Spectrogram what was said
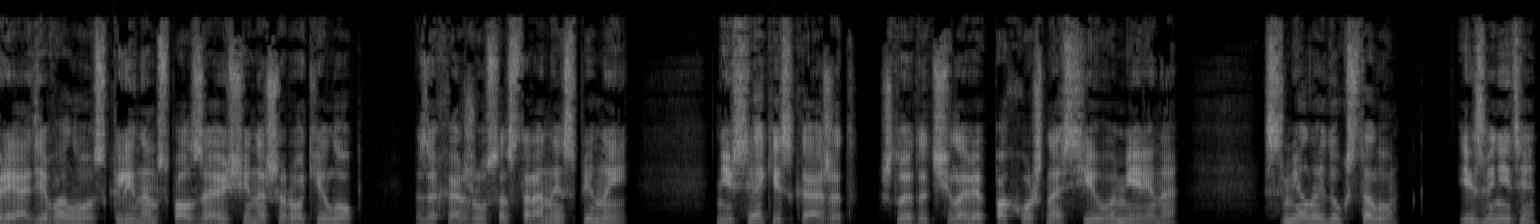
пряди волос, клином сползающей на широкий лоб. Захожу со стороны спины. Не всякий скажет, что этот человек похож на Сива Мерина. Смело иду к столу. «Извините,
